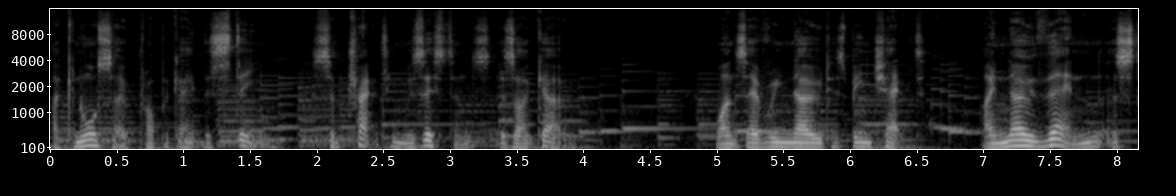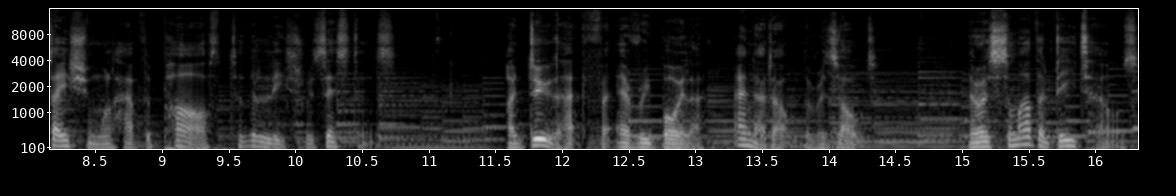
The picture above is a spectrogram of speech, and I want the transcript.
I can also propagate the steam, subtracting resistance as I go. Once every node has been checked, I know then that the station will have the path to the least resistance, I do that for every boiler and add up the result. There are some other details,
